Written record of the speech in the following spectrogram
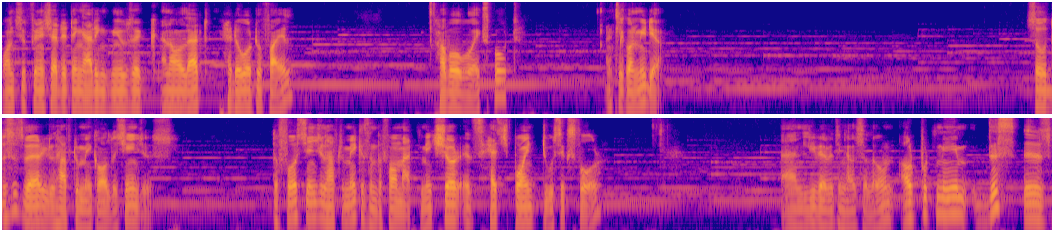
Once you finish editing, adding music and all that, head over to file hover over export and click on media. So this is where you'll have to make all the changes. The first change you'll have to make is in the format. Make sure it's h.264 and leave everything else alone. Output name this is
